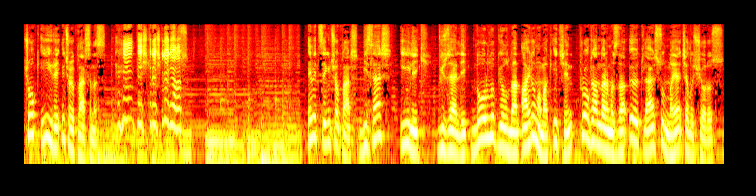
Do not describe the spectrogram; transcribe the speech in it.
Çok iyi yürekli çocuklarsınız. teşekkür teşekkür ediyoruz. Evet sevgili çocuklar, bizler iyilik, güzellik, doğruluk yolundan ayrılmamak için programlarımızda öğütler sunmaya çalışıyoruz.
